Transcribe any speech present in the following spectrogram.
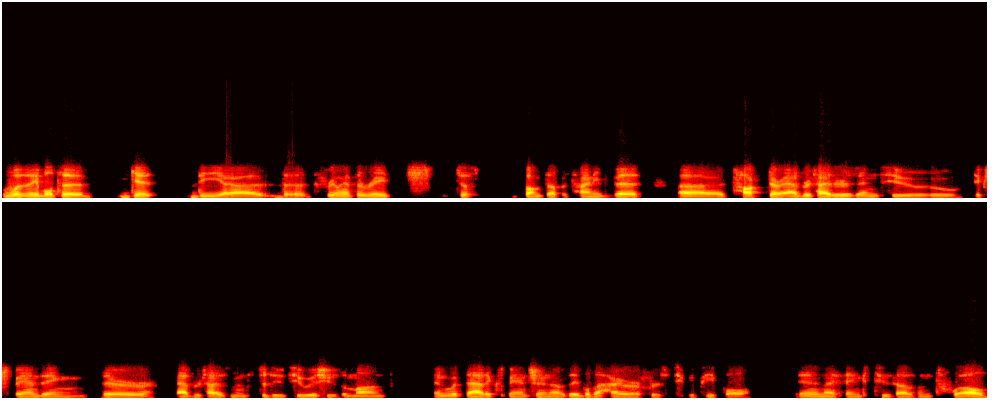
was able to get the uh, the freelancer rates just bumped up a tiny bit, uh, talked our advertisers into expanding their advertisements to do two issues a month. And with that expansion, I was able to hire our first two people in I think 2012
